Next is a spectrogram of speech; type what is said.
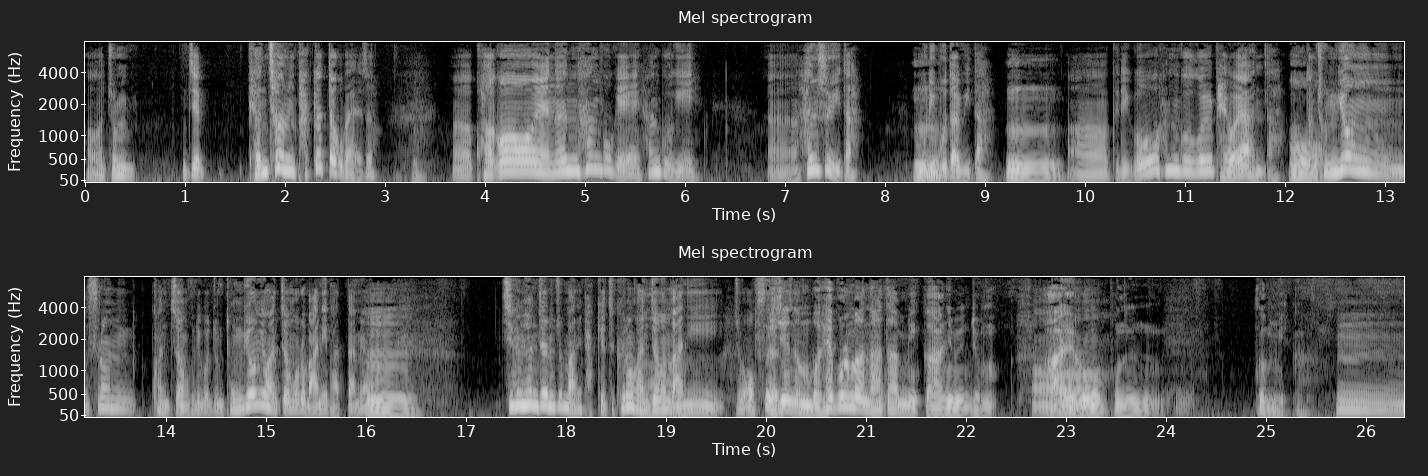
어, 좀, 이제, 변천 바뀌었다고 봐야죠. 어, 과거에는 한국에, 한국이, 어, 한수위다. 음. 우리보다 위다. 음. 어, 그리고 한국을 배워야 한다. 어. 어떤 존경스러운 관점, 그리고 좀 동경의 관점으로 많이 봤다면, 음. 지금 현재는 좀 많이 바뀌었죠. 그런 관점은 아. 많이 좀 없어요. 이제는 뭐 해볼만 하답니까? 아니면 좀 어. 아래로 보는 겁니까? 음,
